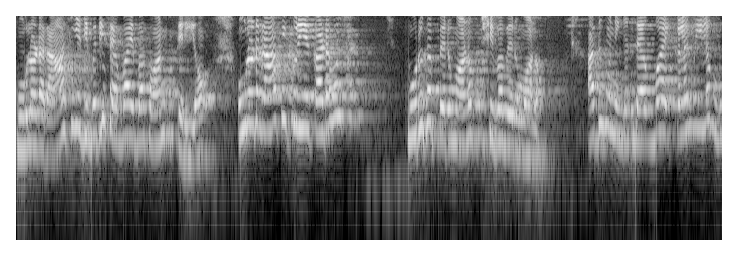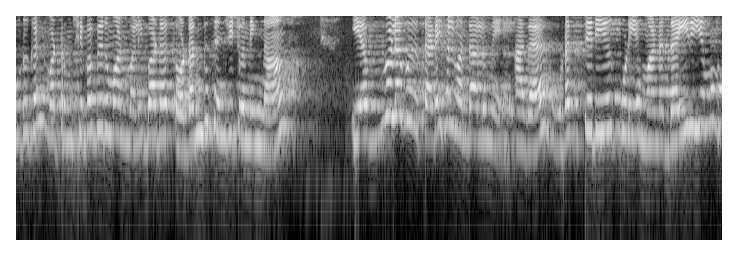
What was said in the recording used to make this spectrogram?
உங்களோட ராசி அதிபதி செவ்வாய் பகவான் தெரியும். உங்களோட ராசிக்குரிய கடவுள் முருகப்பெருமானும் சிவபெருமானும். அதுவும் நீங்கள் செவ்வாய்க்கிழமையில் முருகன் மற்றும் சிவபெருமான் வழிபாடை தொடர்ந்து செஞ்சுட்டு வந்தீங்கன்னா எவ்வளவு தடைகள் வந்தாலுமே அதை உடத்தெரியக்கூடிய மன தைரியமும்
